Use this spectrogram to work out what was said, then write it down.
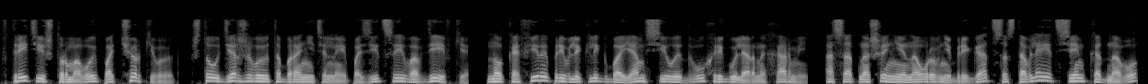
В третьей штурмовой подчеркивают, что удерживают оборонительные позиции в Авдеевке, но кафиры привлекли к боям силы двух регулярных армий, а соотношение на уровне бригад составляет 7 к 1.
